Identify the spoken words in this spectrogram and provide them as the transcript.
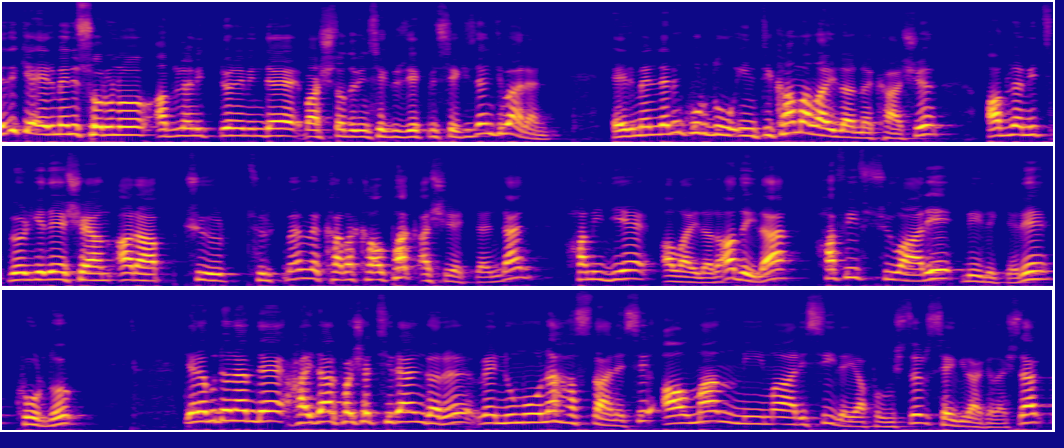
Dedi ki Ermeni sorunu Abdülhamit döneminde başladı 1878'den itibaren. Ermenilerin kurduğu intikam alaylarına karşı Abdülhamit bölgede yaşayan Arap, Kürt, Türkmen ve Karakalpak aşiretlerinden Hamidiye alayları adıyla hafif süvari birlikleri kurdu. Gene bu dönemde Haydarpaşa Tren Garı ve Numune Hastanesi Alman mimarisiyle yapılmıştır sevgili arkadaşlar.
